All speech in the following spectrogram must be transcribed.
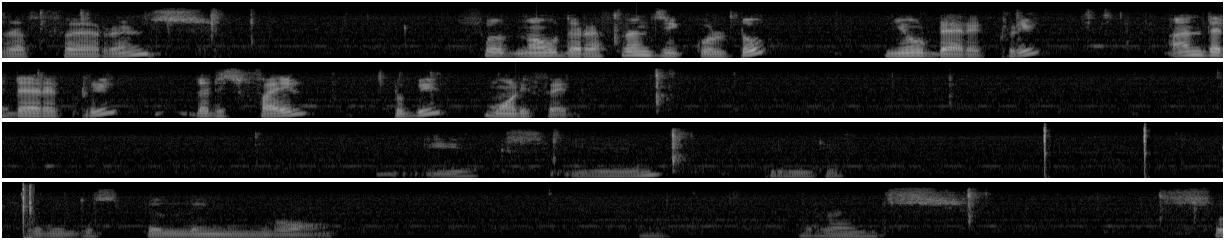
reference. So now the reference equal to new directory and the directory that is file to be modified exe building sorry the spelling wrong. Runs so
